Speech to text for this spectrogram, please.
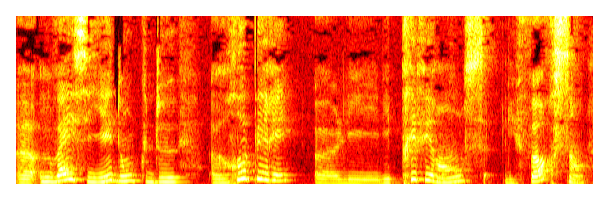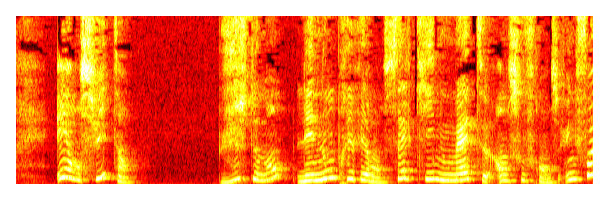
on va essayer donc de repérer les préférences, les forces, et ensuite justement les non-préférences, celles qui nous mettent en souffrance. Une fois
